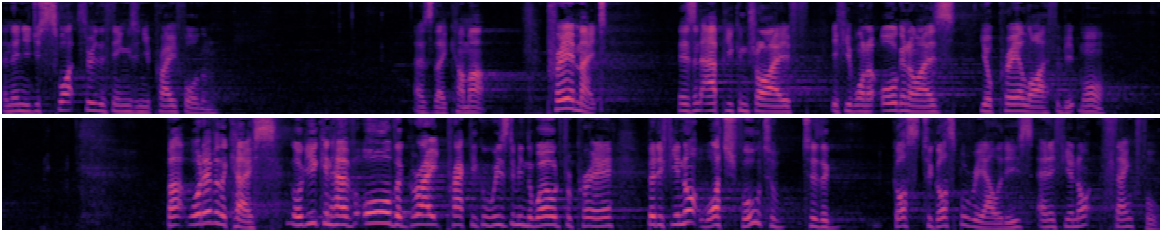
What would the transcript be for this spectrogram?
and then you just swipe through the things and you pray for them as they come up. PrayerMate. There's an app you can try if, if you want to organize your prayer life a bit more. But whatever the case, look, you can have all the great practical wisdom in the world for prayer, but if you're not watchful to, to, the, to gospel realities and if you're not thankful,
